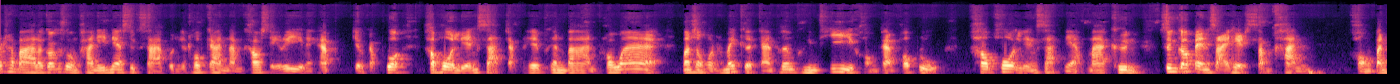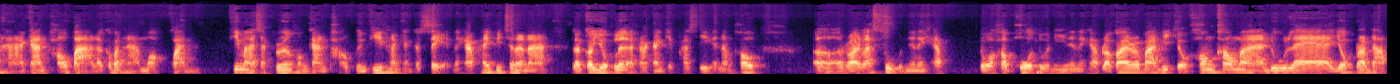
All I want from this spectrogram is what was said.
รัฐบาลแล้วก็กระทรวงพาณิชย์เนี่ยศึกษาผลกระทบการนำเข้าเสรีนะครับ เกี่ยวกับพวกข้าวโพดเลี้ยงสัตว์จากประเทศเพื่อนบ้าน เพราะว่ามันส่งผลทำให้เกิดการเพิ่มพื้นที่ของการเพาะปลูกข้าวโพดเลี้ยงสัตว์เนี่ยมากขึ้น ซึ่งก็เป็นสาเหตุสำคัญของปัญหาการเผาป่า แล้วก็ปัญหาหมอกควันที่มาจากเรื่องของการเผาพื้นที่ทางการเกษตรนะครับ ให้พิจารณาแล้วก็ยกเลิกอัตราการเก็บภาษีการนำเข้าร้อยละศูนย์เนี่ยนะครับ ตัวข้าวโพดตัวนี้เนี่ยนะครับแล้วก็รัฐบาลที่เกี่ยวข้องเข้ามาดูแลยกระดับ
